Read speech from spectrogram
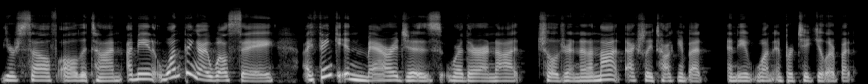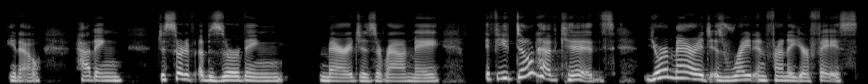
yourself all the time. I mean, one thing I will say, I think in marriages where there are not children, and I'm not actually talking about anyone in particular, but you know, having just sort of observing marriages around me, if you don't have kids, your marriage is right in front of your face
